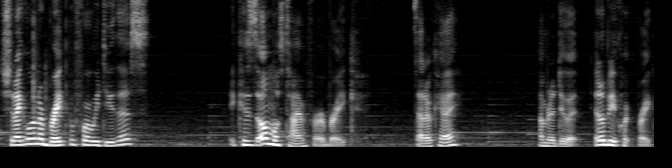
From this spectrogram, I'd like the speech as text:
Should I go on a break before we do this? Because it's almost time for a break. Is that okay? I'm gonna do it. It'll be a quick break.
